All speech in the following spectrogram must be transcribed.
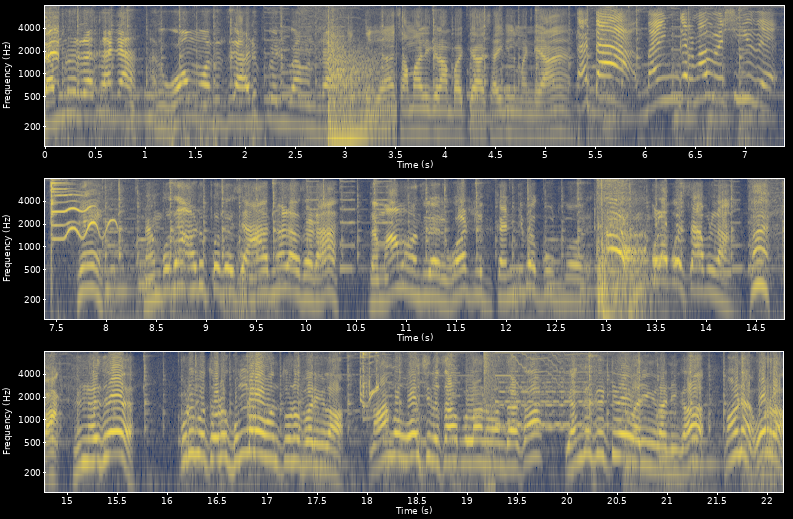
தம்னுறா காஞ்சா. அது ஓம் மொத்தத்துக்கு அடுப்பு வெடி வாங்குறா ஏன் சமாளிக்கிறான் பாத்தியா? சைக்கிள் மண்டியான் பயங்கரமா ஏய் நம்ம தான் அடுப்பு வச்சு ஆறு நாள் ஆகுதாடா. இந்த மாமா வந்துருக்காரு ஹோட்டலுக்கு கண்டிப்பா கூட்டிட்டு போவாரு. கும்பலா போய் சாப்பிடலாம். என்னது? குடும்பத்தோட கும்பலா வந்து துணை போறீங்களா? நாங்க ஓசில சாப்பிடலாம்னு வந்தாக்கா எங்க கிட்டவே வரீங்களா நீங்க? மௌனே ஓடுறா.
